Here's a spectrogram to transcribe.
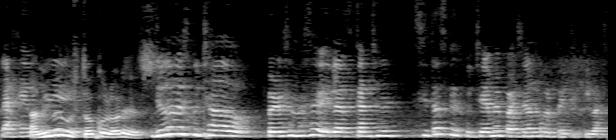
La gente. A mí me gustó Colores. Yo no lo he escuchado, pero se me hace. Las cancioncitas que escuché me parecieron repetitivas.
